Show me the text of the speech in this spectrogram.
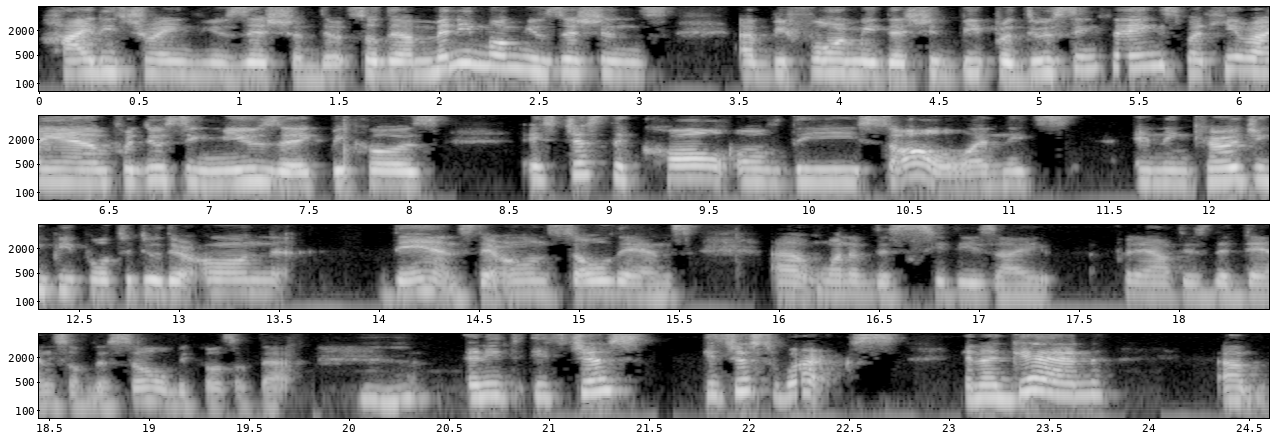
highly trained musician. So there are many more musicians uh, before me that should be producing things, but here I am producing music because it's just the call of the soul and it's and encouraging people to do their own dance, their own soul dance. Uh, one of the CDs I put out is the dance of the soul because of that. Mm-hmm. And it it's just it just works. And again, um,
